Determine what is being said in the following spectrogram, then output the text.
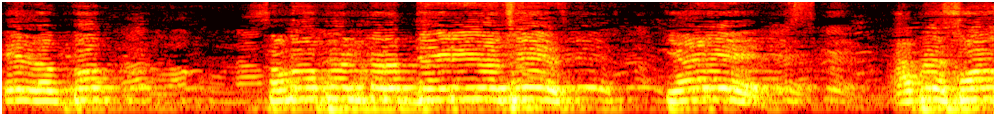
એ લગભગ સમાપન તરફ જઈ રહ્યો છે. ત્યારે આપણે સૌ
